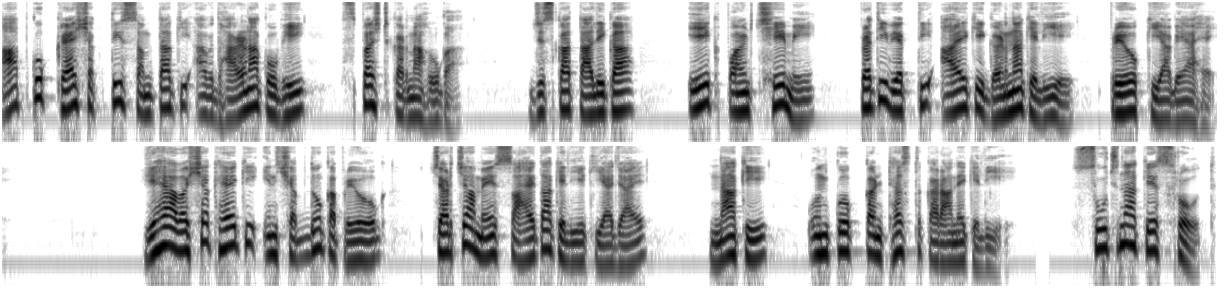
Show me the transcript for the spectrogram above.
आपको क्रय शक्ति समता की अवधारणा को भी स्पष्ट करना होगा, जिसका तालिका 1.6 में प्रति व्यक्ति आय की गणना के लिए प्रयोग किया गया है। यह आवश्यक है कि इन शब्दों का प्रयोग चर्चा में सहायता के लिए किया जाए, न कि उनको कंठस्थ कराने के लिए। सूचना के स्रोत।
